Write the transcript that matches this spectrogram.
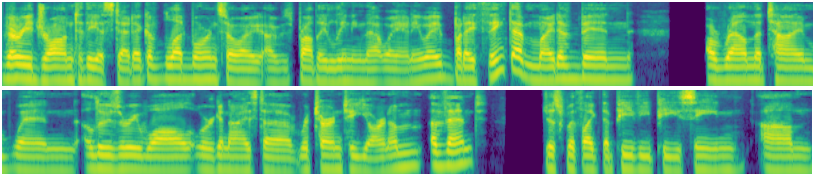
very drawn to the aesthetic of Bloodborne, so I, I was probably leaning that way anyway. But I think that might have been around the time when Illusory Wall organized a Return to Yharnam event, just with like the PvP scene um,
